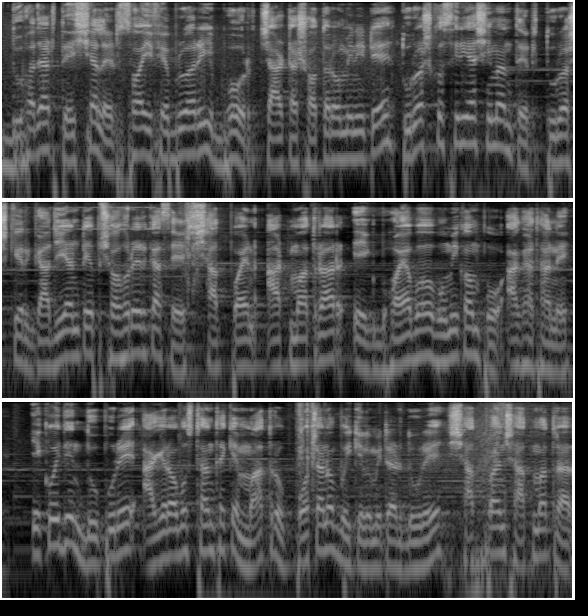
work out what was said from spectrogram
দু হাজার তেইশ সালের ছয় ফেব্রুয়ারি ভোর চারটা সতেরো মিনিটে তুরস্ক সিরিয়া সীমান্তের তুরস্কের গাজিয়ানটেপ শহরের কাছে সাত পয়েন্ট আট মাত্রার এক ভয়াবহ ভূমিকম্প আঘাত হানে। একই দিন দুপুরে আগের অবস্থান থেকে মাত্র পঁচানব্বই কিলোমিটার দূরে সাত পয়েন্ট সাত মাত্রার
